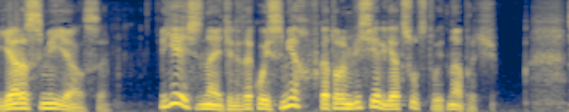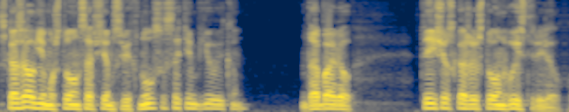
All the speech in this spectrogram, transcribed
Я рассмеялся. Есть, знаете ли, такой смех, в котором веселье отсутствует напрочь. Сказал ему, что он совсем свихнулся с этим Бьюиком. Добавил — ты еще скажи, что он выстрелил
